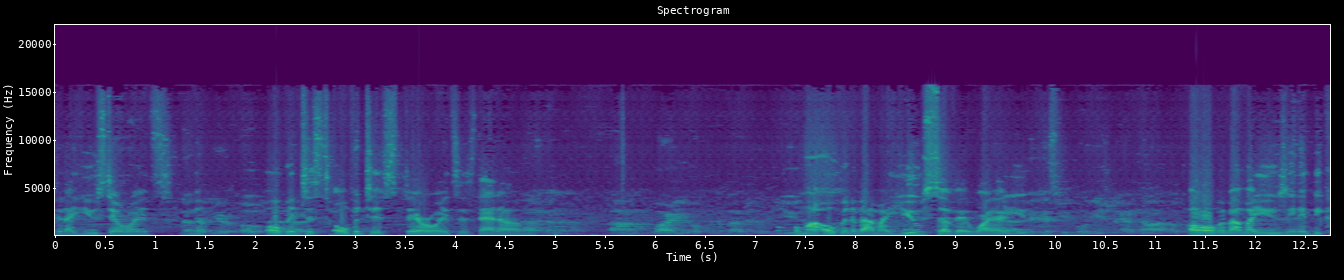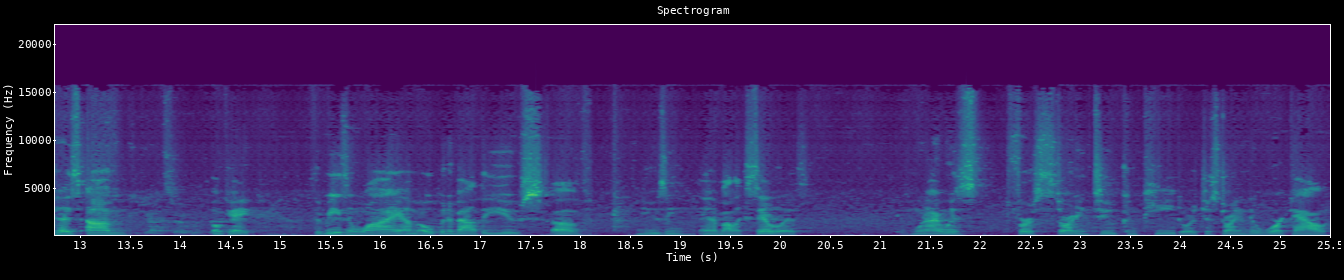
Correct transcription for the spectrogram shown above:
did I use steroids? No, that you're open. Open to open to steroids is that um. Uh, no, no, no. Um, why are you open about your use? Am I open about my use of it? Why Yeah, are you? Because people usually are not open. Oh, open about my using it because um. Could you answer it with Okay, the reason why I'm open about the use of using anabolic steroids, when I was first starting to compete or just starting to work out,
